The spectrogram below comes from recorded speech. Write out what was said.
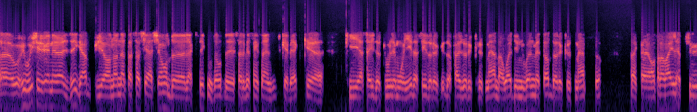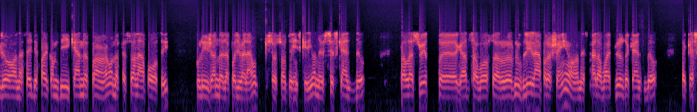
Euh, oui, oui, c'est généralisé, regarde, puis on a notre association de l'ACTIC, nous autres, des services incendie du Québec, euh, qui essaye de tous les moyens d'essayer de, faire du recrutement, d'avoir des nouvelles méthodes de recrutement, tout ça. Fait euh, on travaille là-dessus, là. On essaye de faire comme des camps 911. On a fait ça l'an passé pour les jeunes de la polyvalente qui se sont inscrits. On a six candidats. Par la suite, euh, regarde, ça va se renouveler l'an prochain. On espère avoir plus de candidats. qu'est-ce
